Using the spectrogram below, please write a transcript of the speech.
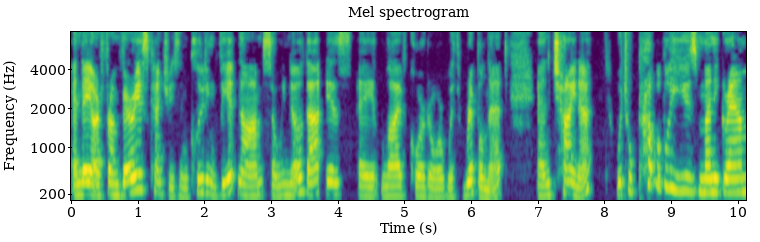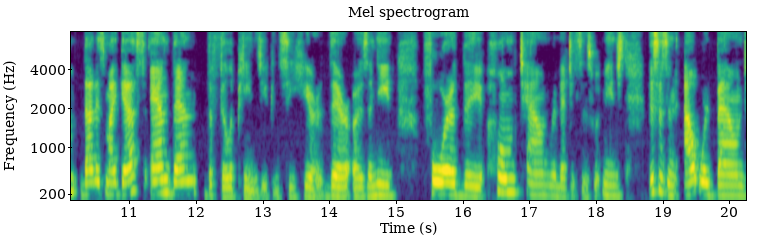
And they are from various countries, including Vietnam. So we know that is a live corridor with RippleNet and China which will probably use MoneyGram. That is my guess. And then the Philippines, you can see here, there is a need for the hometown remittances, which means this is an outward bound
